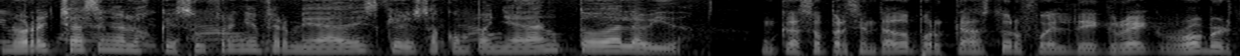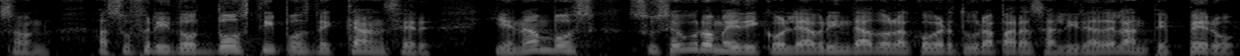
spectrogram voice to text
No rechacen a los que sufren enfermedades que los acompañarán toda la vida. Un caso presentado por Castor fue el de Greg Robertson. Ha sufrido dos tipos de cáncer y en ambos su seguro médico le ha brindado la cobertura para salir adelante, pero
